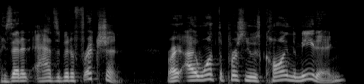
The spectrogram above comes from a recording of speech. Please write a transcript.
is that it adds a bit of friction, right? I want the person who's calling the meeting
